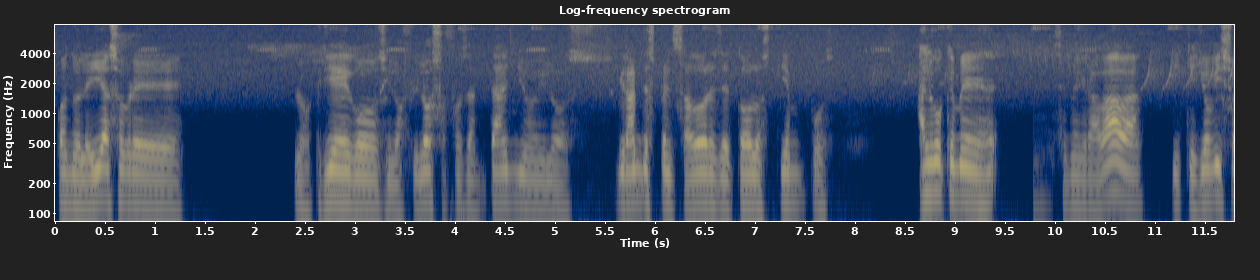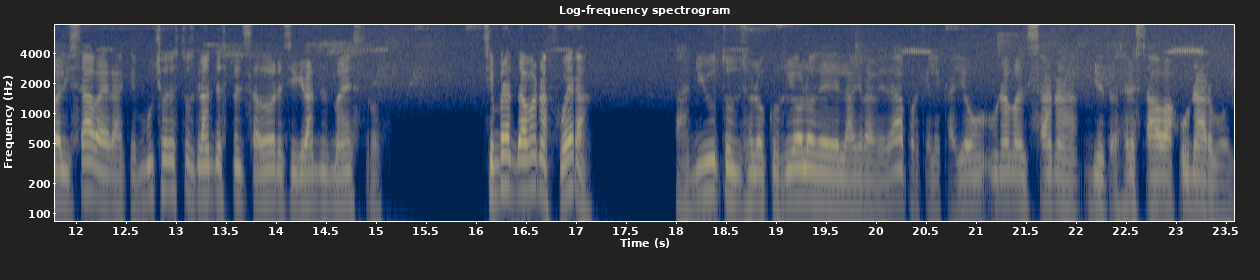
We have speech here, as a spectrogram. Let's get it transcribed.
cuando leía sobre los griegos y los filósofos de antaño y los grandes pensadores de todos los tiempos, algo que me, se me grababa y que yo visualizaba era que muchos de estos grandes pensadores y grandes maestros siempre andaban afuera. A Newton se le ocurrió lo de la gravedad porque le cayó una manzana mientras él estaba bajo un árbol.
